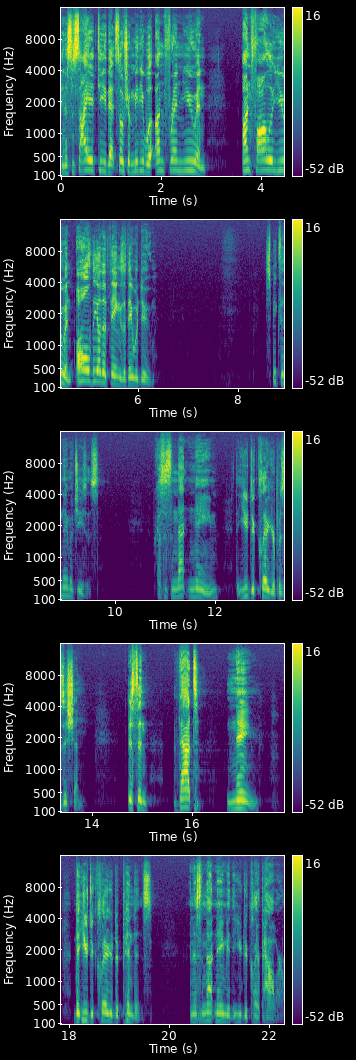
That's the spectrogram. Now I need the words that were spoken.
in a society that social media will unfriend you and unfollow you and all the other things that they would do. Speak the name of Jesus. Because it's in that name that you declare your position. It's in that name that you declare your dependence. And it's in that name that you declare power.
